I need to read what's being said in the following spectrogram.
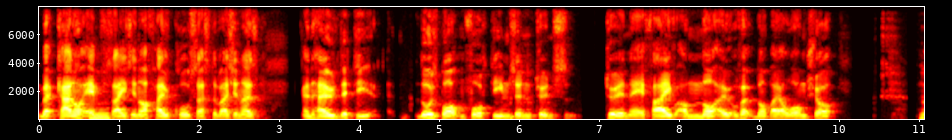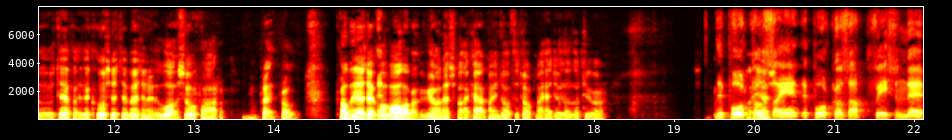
But cannot Mm. emphasise enough how close this division is and how the te- those bottom four teams in 2 and, two and uh, 5 are not out of it, not by a long shot. No, definitely the closest division of the lot so far. Pretty probably is out of all of it, to be honest, but I can't mind off the top of my head who the other two are. The Porkers, yes. uh, the Porkers are facing the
